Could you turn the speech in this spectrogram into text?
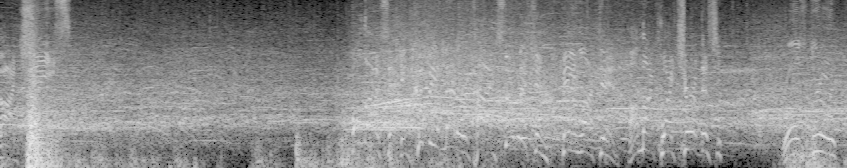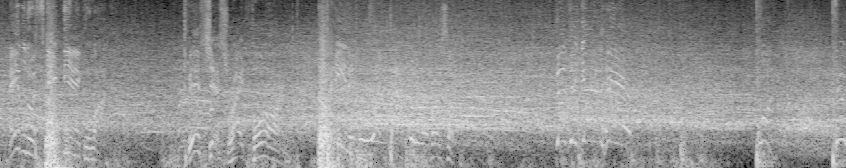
Ah, jeez. Hold on a second. Could be a matter of time. Submission being locked in. I'm not quite sure if this... Rolls through, able to escape the ankle lock. Vicious right forearm. Paid right back with a reversal. Does he get him here? One, two.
